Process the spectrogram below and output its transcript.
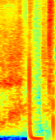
Sakura.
